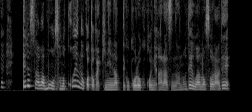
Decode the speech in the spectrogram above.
でエルサはもうその声のことが気になって心ここにあらずなので上の空で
